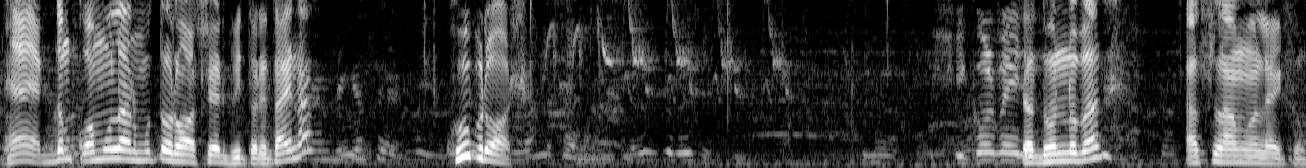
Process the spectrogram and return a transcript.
হ্যাঁ একদম কমলার মতো রসের ভিতরে তাই না? খুব রস। তা ধন্যবাদ। আসসালামু আলাইকুম।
